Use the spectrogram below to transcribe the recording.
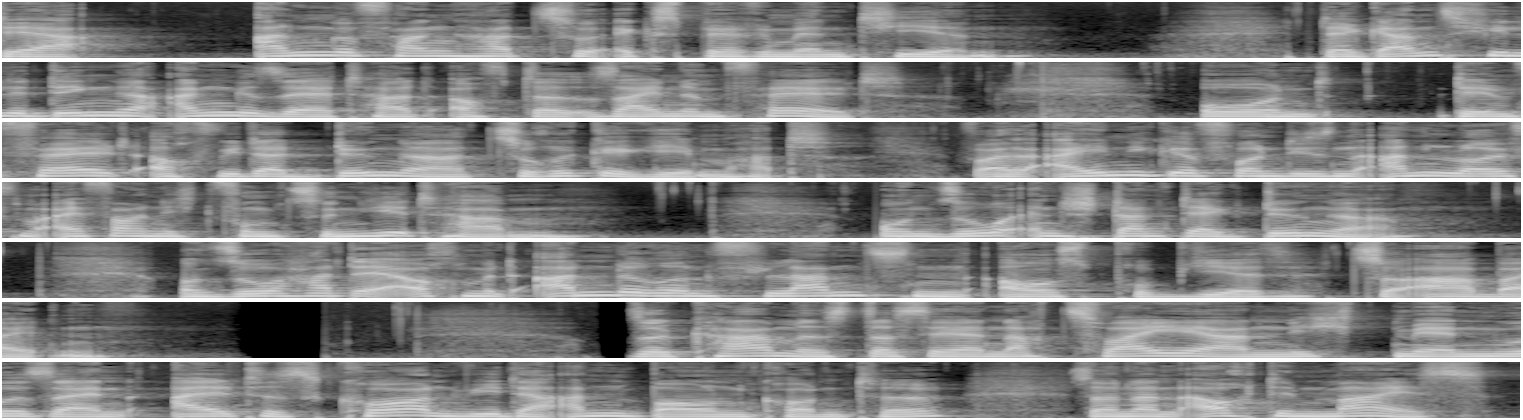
der angefangen hat zu experimentieren, der ganz viele Dinge angesät hat auf seinem Feld und dem Feld auch wieder Dünger zurückgegeben hat, weil einige von diesen Anläufen einfach nicht funktioniert haben. Und so entstand der Dünger. Und so hat er auch mit anderen Pflanzen ausprobiert zu arbeiten. So kam es, dass er nach zwei Jahren nicht mehr nur sein altes Korn wieder anbauen konnte, sondern auch den Mais,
